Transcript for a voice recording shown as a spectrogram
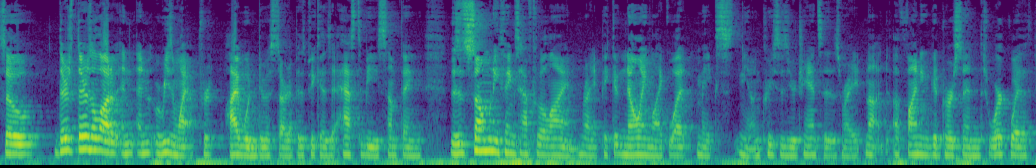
So there's there's a lot of and, and a reason why I wouldn't do a startup is because it has to be something. There's so many things have to align, right? Because knowing like what makes you know increases your chances, right? Not uh, finding a good person to work with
